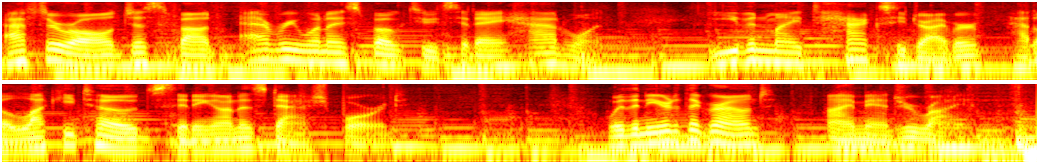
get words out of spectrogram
After all, just about everyone I spoke to today had one. Even my taxi driver had a lucky toad sitting on his dashboard. With an ear to the ground, I'm Andrew Ryan.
